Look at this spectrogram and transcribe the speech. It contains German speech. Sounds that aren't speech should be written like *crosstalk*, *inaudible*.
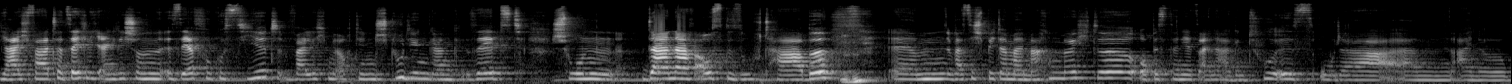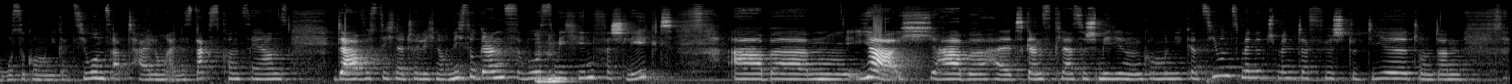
Ja, ich war tatsächlich eigentlich schon sehr fokussiert, weil ich mir auch den Studiengang selbst schon danach ausgesucht habe, mhm. ähm, was ich später mal machen möchte, ob es dann jetzt eine Agentur ist oder ähm, eine große Kommunikationsabteilung eines DAX-Konzerns. Da wusste ich natürlich noch nicht so ganz, wo mhm. es mich hin verschlägt. Aber ähm, ja, ich habe halt ganz klassisch Medien- und Kommunikationsmanagement dafür studiert und dann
